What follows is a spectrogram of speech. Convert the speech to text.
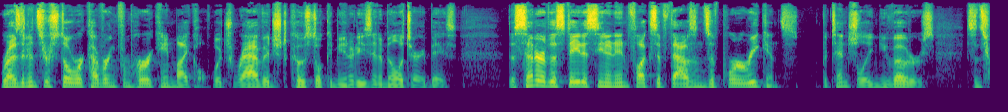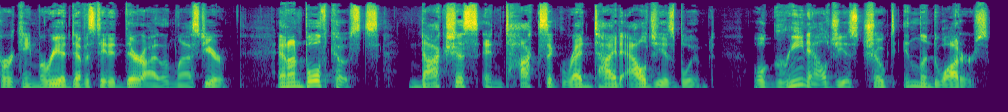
residents are still recovering from Hurricane Michael, which ravaged coastal communities and a military base. The center of the state has seen an influx of thousands of Puerto Ricans, potentially new voters, since Hurricane Maria devastated their island last year. And on both coasts, noxious and toxic red tide algae has bloomed, while green algae has choked inland waters.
